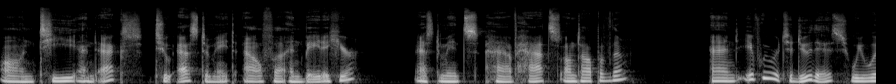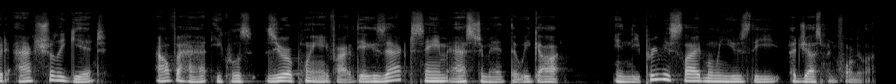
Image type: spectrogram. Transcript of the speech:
on t and x to estimate alpha and beta here. Estimates have hats on top of them. And if we were to do this, we would actually get alpha hat equals 0.85, the exact same estimate that we got in the previous slide when we used the adjustment formula.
